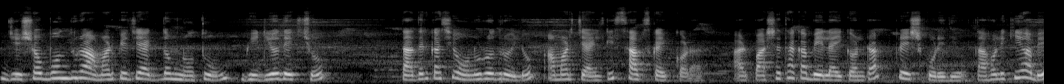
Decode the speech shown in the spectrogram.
যেসব বন্ধুরা আমার পেজে একদম নতুন, ভিডিও দেখছ, তাদের কাছে অনুরোধ রইল আমার চ্যানেলটি সাবস্ক্রাইব করার। আর পাশে থাকা বেল আইকনটা প্রেস করে দিও। তাহলে কি হবে?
